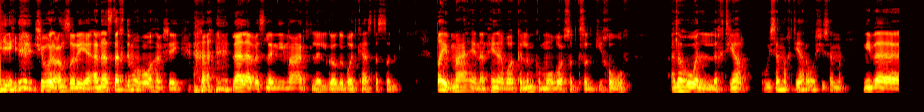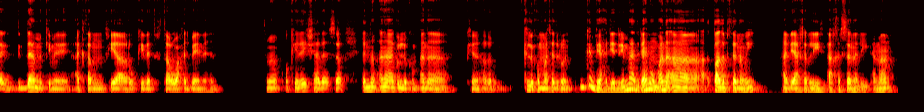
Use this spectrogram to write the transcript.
شوفوا العنصرية أنا أستخدمه هو أهم شيء. لا لا بس لأني ما أعرف لل Google Podcast الصدق. طيب ما علينا الحين أبغى أكلمكم موضوع صدق صدق يخوف. ألا هو الاختيار؟ هو يسمى اختيار أو إيش يسمى؟ يعني إذا قدامك أكثر من خيار وكذا تختار واحد بينهن. تمام؟ okay ليش هذا سو... لأنه أنا أقول لكم أنا كلكم ما تدرون. يمكن في أحد يدري ما أدري. المهم أنا طالب ثانوي. هذه آخر لي آخر سنة لي تمام؟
